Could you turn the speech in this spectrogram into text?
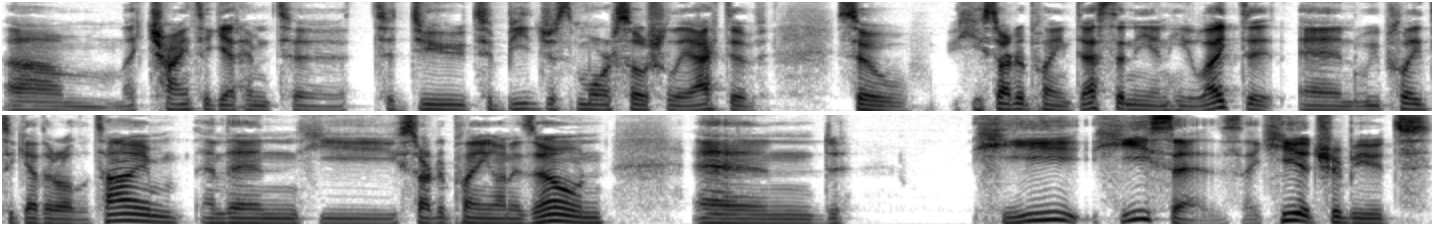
um, like trying to get him to to do to be just more socially active. So he started playing Destiny and he liked it, and we played together all the time. And then he started playing on his own, and he he says like he attributes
